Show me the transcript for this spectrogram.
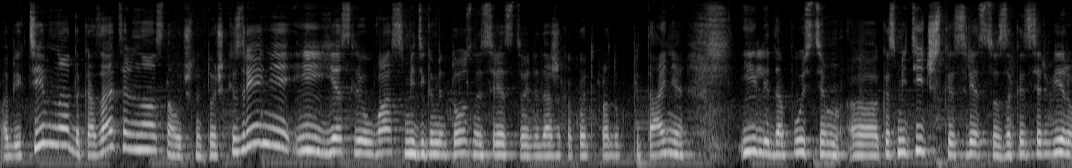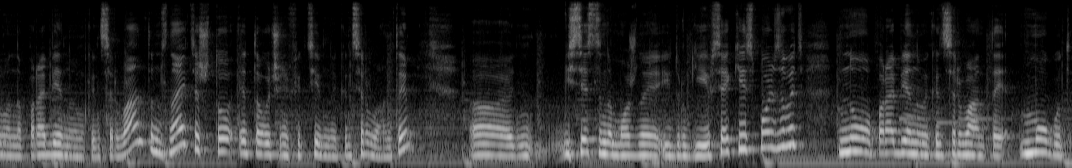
объективно, доказательно, с научной точки зрения. И если у вас медикаментозное средство или даже какой-то продукт питания, или, допустим, косметическое средство законсервировано парабеновым консервантом, знайте, что это очень эффективные консерванты. Э, естественно, можно и другие всякие использовать, но парабеновые консерванты могут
